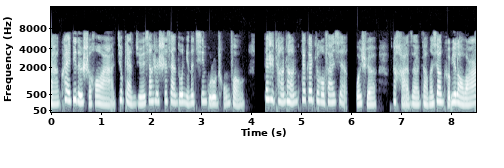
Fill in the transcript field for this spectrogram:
拿快递的时候啊，就感觉像是失散多年的亲骨肉重逢，但是常常拆开之后发现，我去，这孩子长得像隔壁老王儿。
